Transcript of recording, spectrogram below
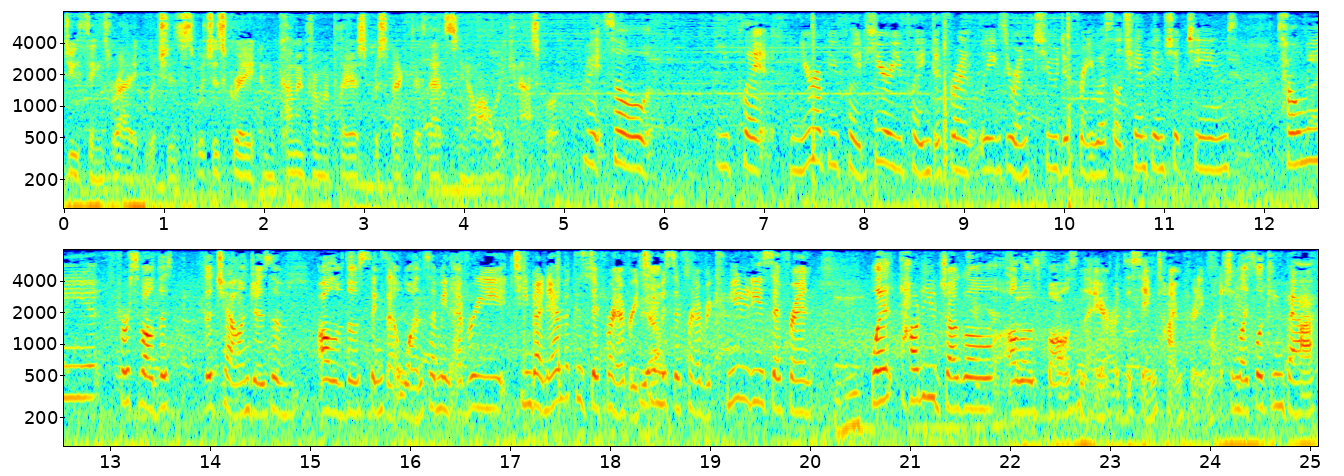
do things right, which is which is great. And coming from a player's perspective, that's you know all we can ask for. Right. So you played in Europe. You played here. You played in different leagues. You were in two different USL Championship teams. Tell me first of all the the challenges of all of those things at once. I mean, every team dynamic is different. Every team Yeah. is different. Every community is different. What? How do you juggle all those balls in the air at the same time, pretty much? And like looking back,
